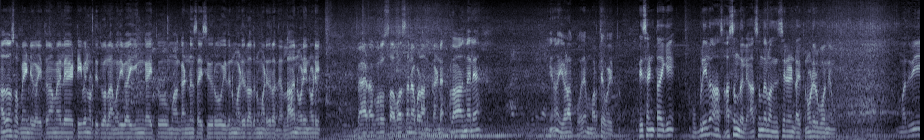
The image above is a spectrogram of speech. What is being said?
ಅದೊಂದು ಸ್ವಲ್ಪ ಮೈಂಡಿಗೆ ಆಯಿತು. ಆಮೇಲೆ ಟಿ ವಿಲಿ ನೋಡ್ತಿದ್ವಲ್ಲ ಮದುವೆ ಹಿಂಗಾಯಿತು. ಮ, ಗಂಡನ ಸಾಯಿಸಿದ್ರು, ಇದನ್ನು ಮಾಡಿದ್ರು, ಅದನ್ನು ಮಾಡಿದ್ರು ಅದೆಲ್ಲ ನೋಡಿ ನೋಡಿ. ಬ್ಯಾಡ ಬರೋ ಸವಾಸನೆ ಬೇಡ ಅಂದ್ಕೊಂಡೆ ಅದಾದಮೇಲೆ ಏನೋ ಹೇಳಕ್ಕೆ ಹೋದೆ, ಮರ್ತೇ ಹೋಯ್ತು. ರೀಸೆಂಟಾಗಿ ಹುಬ್ಳಿಲೂ ಹಾಸ್- ಹಾಸನದಲ್ಲಿ ಹಾಸನದಲ್ಲಿ ಒಂದು ಇನ್ಸಿಡೆಂಟ್ ಆಯಿತು, ನೋಡಿರ್ಬೋದು ನೀವು. ಮದ್ವೆ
